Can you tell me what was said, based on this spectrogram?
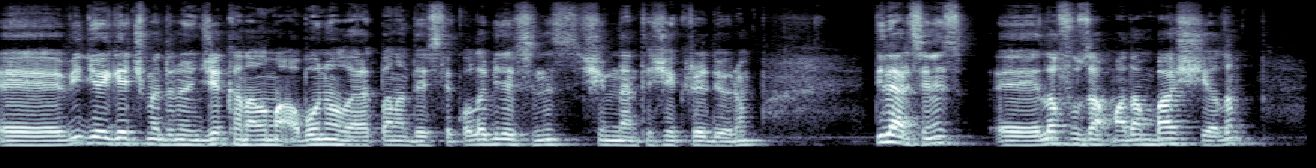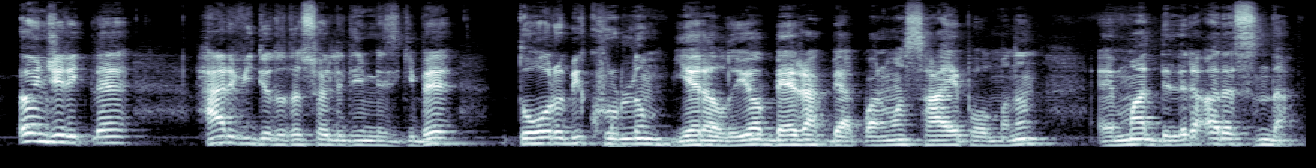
E, videoya geçmeden önce kanalıma abone olarak bana destek olabilirsiniz. Şimdiden teşekkür ediyorum. Dilerseniz e, laf uzatmadan başlayalım. Öncelikle her videoda da söylediğimiz gibi doğru bir kurulum yer alıyor. Berrak bir akvaryuma sahip olmanın e, maddeleri arasında.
